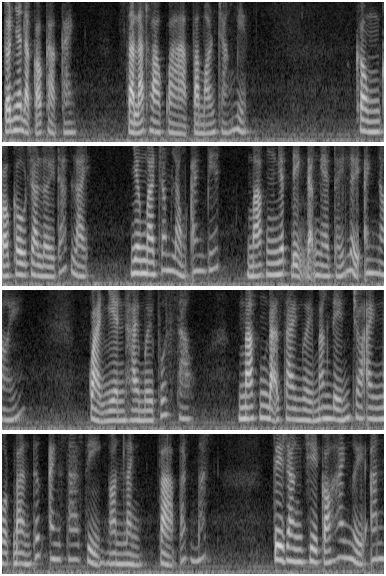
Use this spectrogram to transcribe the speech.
Tốt nhất là có cả canh, salad hoa quả và món trắng miệng. Không có câu trả lời đáp lại, nhưng mà trong lòng anh biết Mark nhất định đã nghe thấy lời anh nói. Quả nhiên 20 phút sau, Mark đã sai người mang đến cho anh một bàn thức ăn xa xỉ ngon lành và bắt mắt. Tuy rằng chỉ có hai người ăn,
